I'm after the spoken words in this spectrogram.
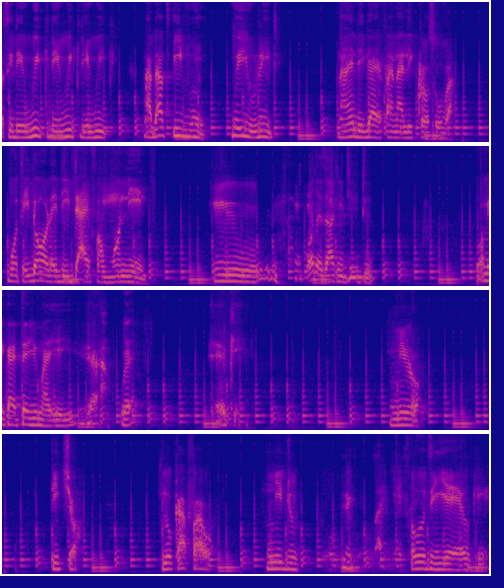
As e dey weak dey weak dey weak. Na that evening wey you read na im the guy finally cross over. But he don already die from morning. You What exactly do you do? wan make i tell you my yeah, well okay. Mirror. Picture. Local fowl needle ti yẹ okay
